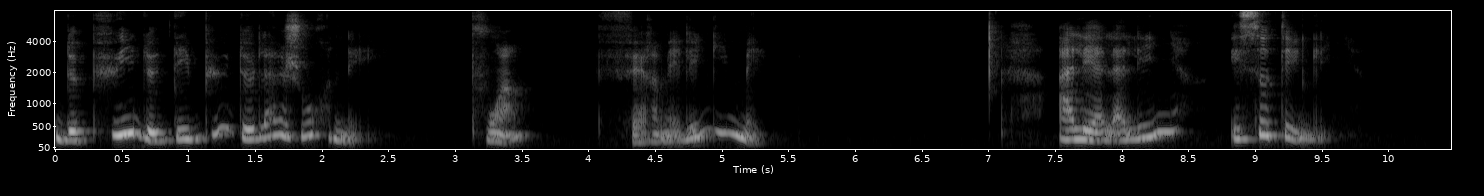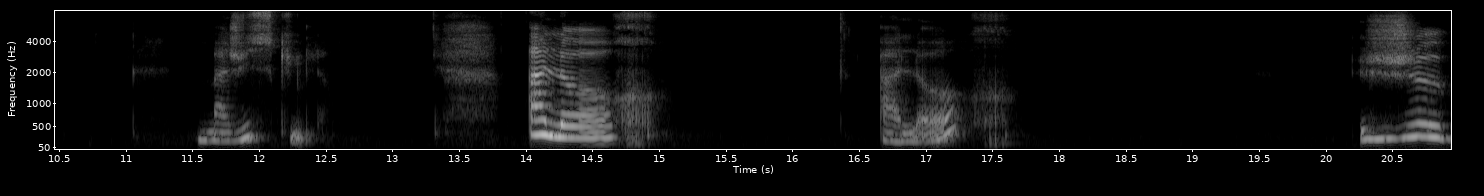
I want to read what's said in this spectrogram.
depuis le début de la journée. Point. Fermez les guillemets. Allez à la ligne et sautez une ligne. Majuscule. Alors, alors, je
